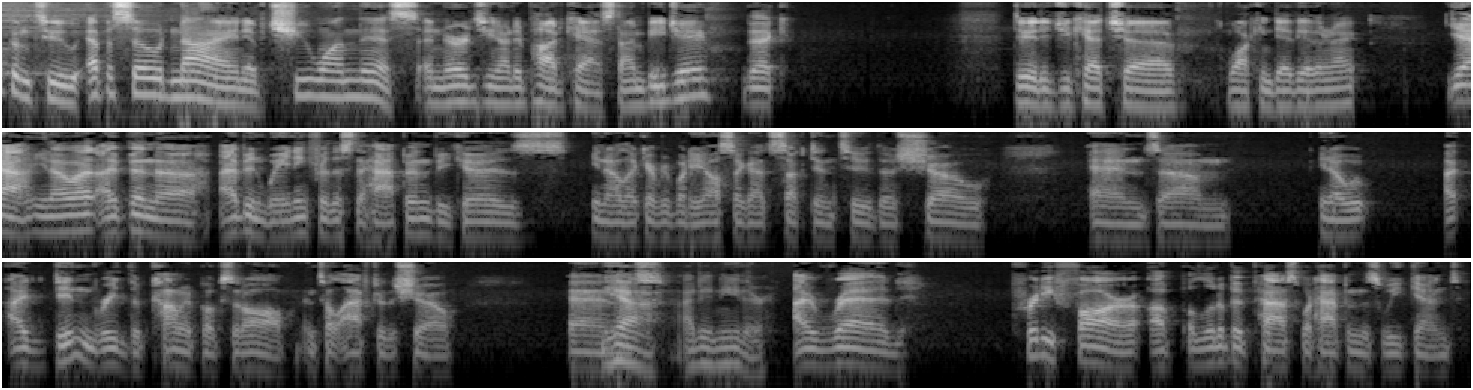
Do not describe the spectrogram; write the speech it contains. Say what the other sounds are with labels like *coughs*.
Welcome to episode nine of Chew on This, a Nerds United podcast. I'm BJ. Vic. Dude, did you catch uh, Walking Dead the other night? Yeah, you know what? I've been uh, I've been waiting for this to happen because you know, like everybody else, I got sucked into the show, and um, you know, I, I didn't read the comic books at all until after the show, and Yeah, I didn't either. I read pretty far up a little bit past what happened this weekend.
